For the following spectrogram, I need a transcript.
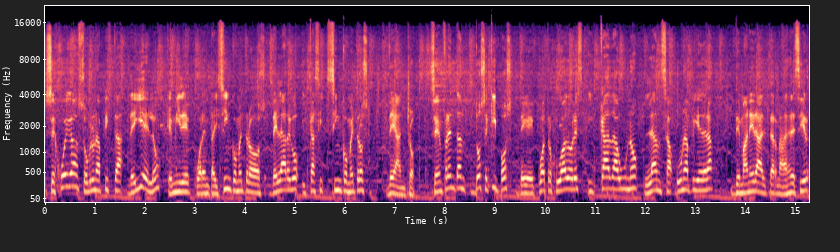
se juega sobre una pista de hielo que mide 45 metros de largo y casi 5 metros de ancho. Se enfrentan dos equipos de cuatro jugadores y cada uno lanza una piedra de manera alternada, es decir,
